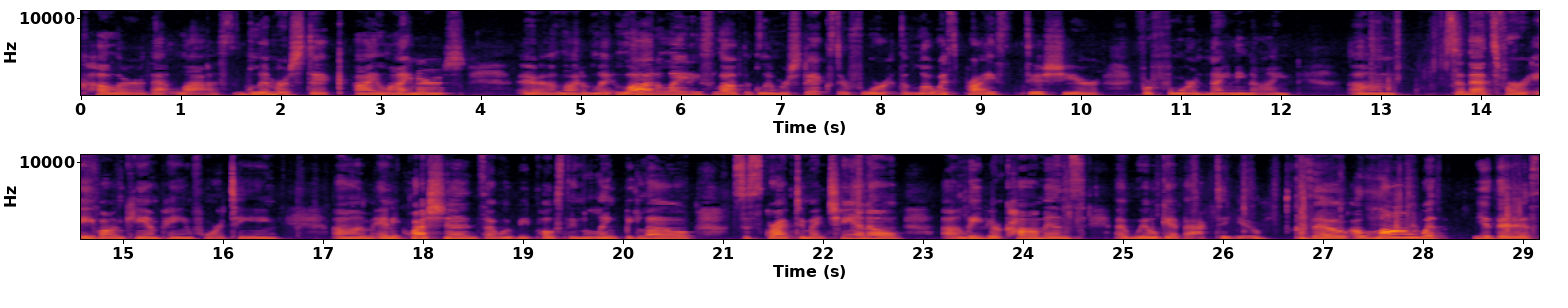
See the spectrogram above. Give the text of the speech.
Color That Lasts Glimmer Stick Eyeliners. Uh, a lot of a lot of ladies love the glimmer sticks. They're for the lowest price this year for $4.99. Um, so that's for Avon Campaign 14. Um, any questions? I will be posting the link below. Subscribe to my channel. Uh, leave your comments. I will get back to you. So along with you this,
